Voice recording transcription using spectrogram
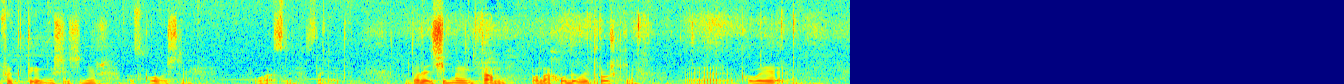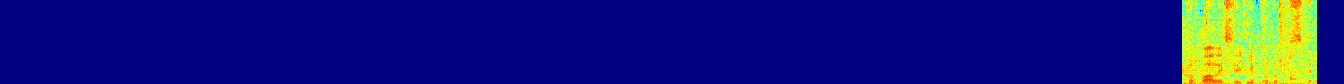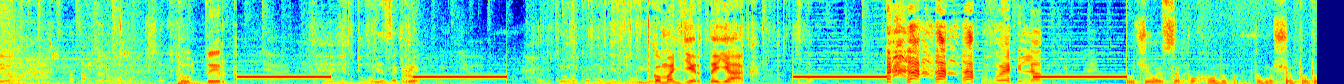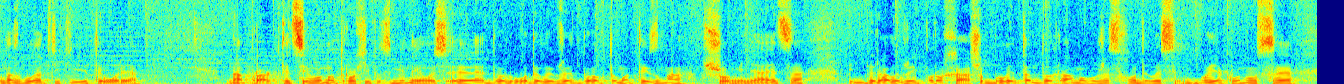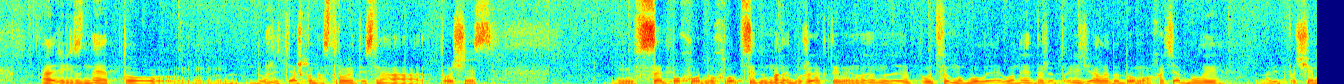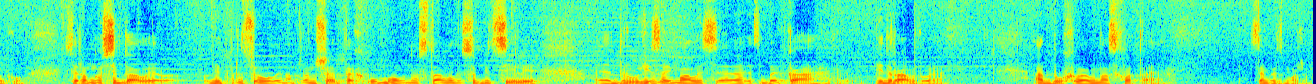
ефективніший, ніж осколочний фугасний снаряд. До речі, ми і там понаходили трошки, е, коли Попали сьогодні під обстріл. там вирвало усе. Тут дирка. Мені дує, закрив. Артемка, мені дує. Командир, ти як? Вигляд. Вчили все по ходу, тому що тут у нас була тільки теорія. На практиці воно трохи змінилось. е, Доводили вже до автоматизму, що міняється. Підбирали вже й пороха, щоб були там до грамів вже сходились, бо як воно все різне, то дуже тяжко настроїтись на точність. І все по ходу. Хлопці до мене дуже активні е, по цьому були. Вони навіть приїжджали додому, хоча були на відпочинку, все одно сідали, відпрацьовували на планшетах, умовно ставили собі цілі. Е, Другі займалися БК, підрав. А духа в нас вистачає. Це ми зможемо.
